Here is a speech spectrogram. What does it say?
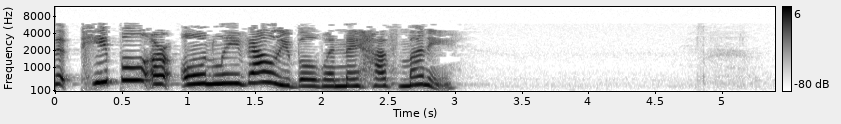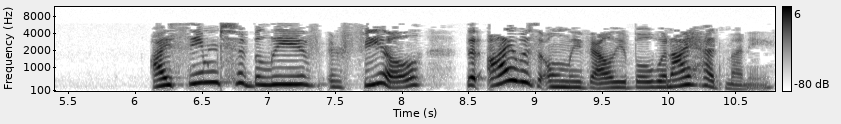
That people are only valuable when they have money. I seemed to believe or feel that I was only valuable when I had money.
